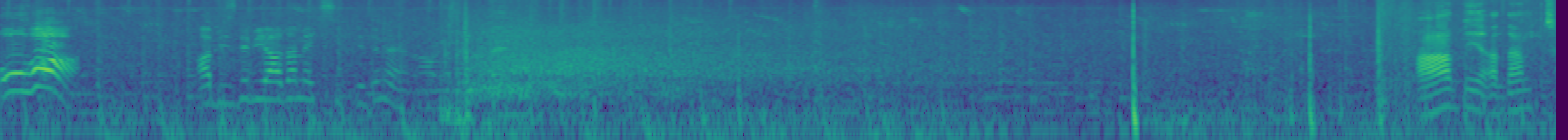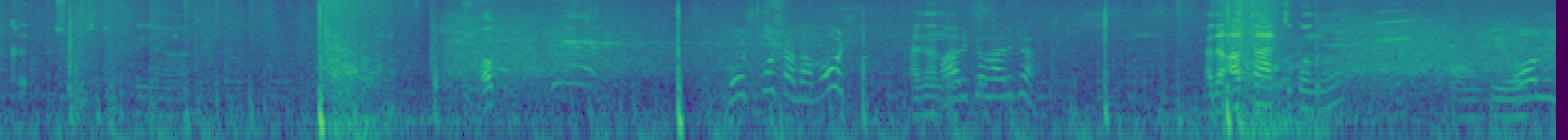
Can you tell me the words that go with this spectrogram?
Oha! Abi bizde bir adam eksikti değil mi? Amına. Abi adam tıkı tuttu ya. Hop. Boş boş adam, boş. Aynen. Harika harika. Hadi at artık onu. Abi yok. Holy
